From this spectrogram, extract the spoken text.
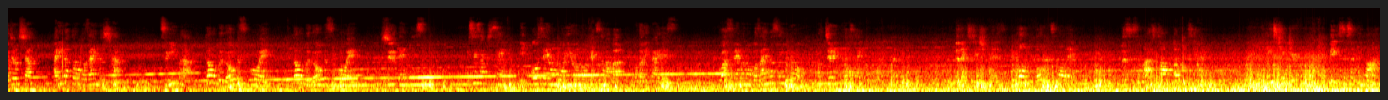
ご乗車ありがとうございました。次は東武動物公園東武動物公園終点です。伊勢崎線日光線をご利用のお客様はお乗り換えですお忘れ物ございませんようご注意ください The next station is Home Lawrence Calling. This is the last stop of this train. Please change your the Isesaki line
